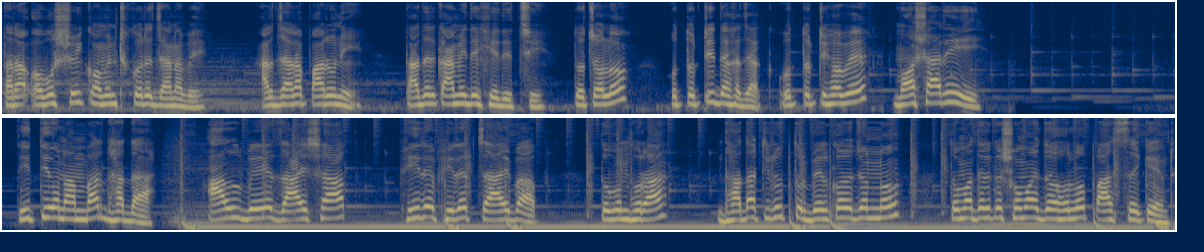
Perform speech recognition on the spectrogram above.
তারা অবশ্যই কমেন্ট করে জানাবে। আর যারা পারোনি, তাদেরকে আমি দেখিয়ে দিচ্ছি। তো চলো উত্তরটি দেখা যাক। উত্তরটি হবে মশারি। তৃতীয় নাম্বার ধাঁধা। আলবে যায় সাপ, ফিরে ফিরে চায় বাপ। তো বন্ধুরা, ধাঁধাটির উত্তর বের করার জন্য তোমাদেরকে সময় দেওয়া হলো পাঁচ সেকেন্ড।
